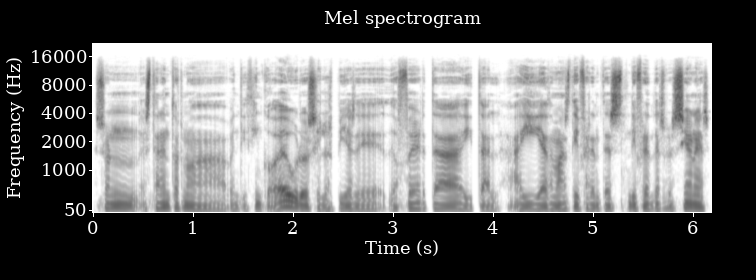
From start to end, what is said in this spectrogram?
son, están en torno a 25 euros si los pillas de, oferta y tal. Hay además diferentes, diferentes versiones.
